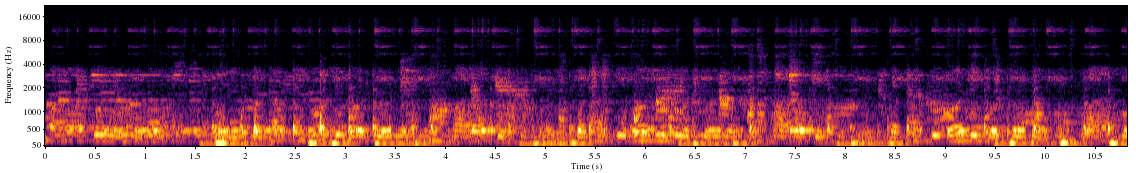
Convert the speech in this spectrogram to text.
ও ওই কথা কি বলিব তোরে মা ওই কথা কি বলিব তোরে মা ওই কথা কি বলিব তোরে মা ওই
